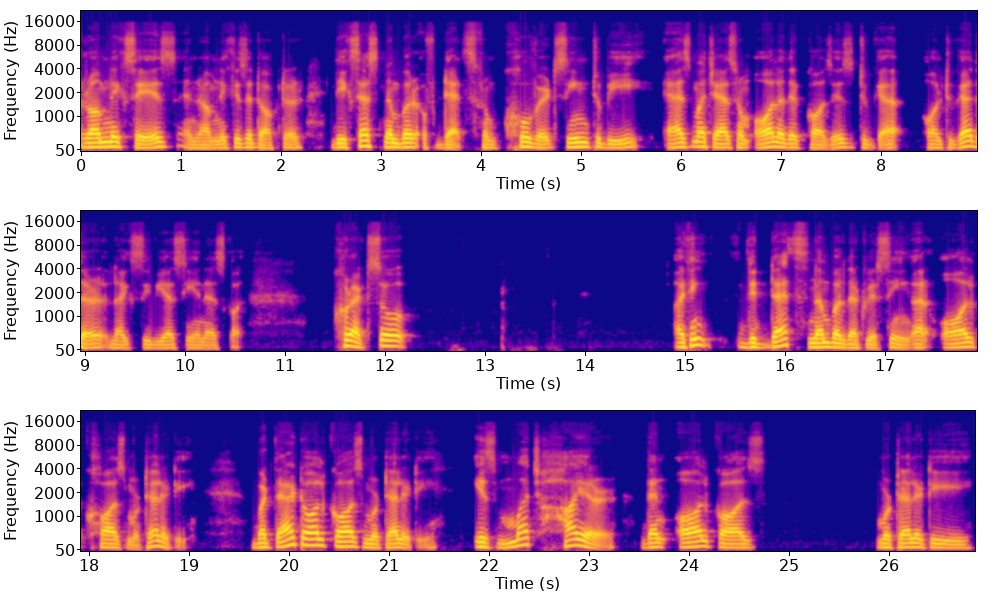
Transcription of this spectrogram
Romnick says, and Romnick is a doctor, the excess number of deaths from COVID seem to be as much as from all other causes to get altogether, like CVS, CNS. Correct. So I think the deaths number that we are seeing are all cause mortality but that all cause mortality is much higher than all cause mortality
